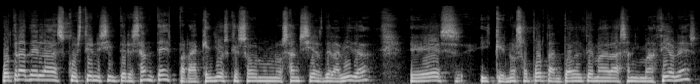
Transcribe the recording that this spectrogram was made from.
Otra de las cuestiones interesantes para aquellos que son unos ansias de la vida es y que no soportan todo el tema de las animaciones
